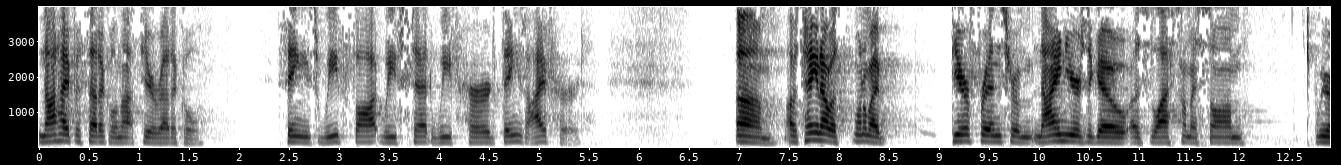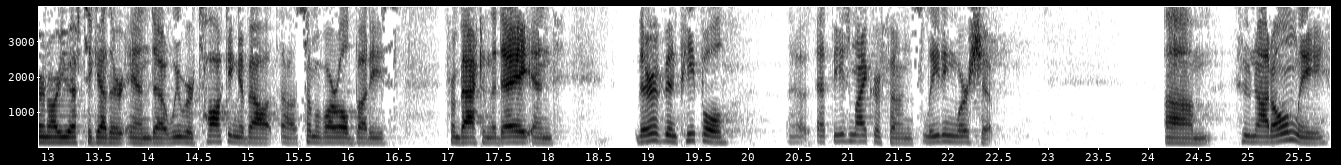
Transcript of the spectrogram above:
not hypothetical, not theoretical. Things we've thought, we've said, we've heard, things I've heard. Um, I was hanging out with one of my dear friends from nine years ago, as the last time I saw him. We were in RUF together, and uh, we were talking about uh, some of our old buddies from back in the day. And there have been people uh, at these microphones leading worship um, who not only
